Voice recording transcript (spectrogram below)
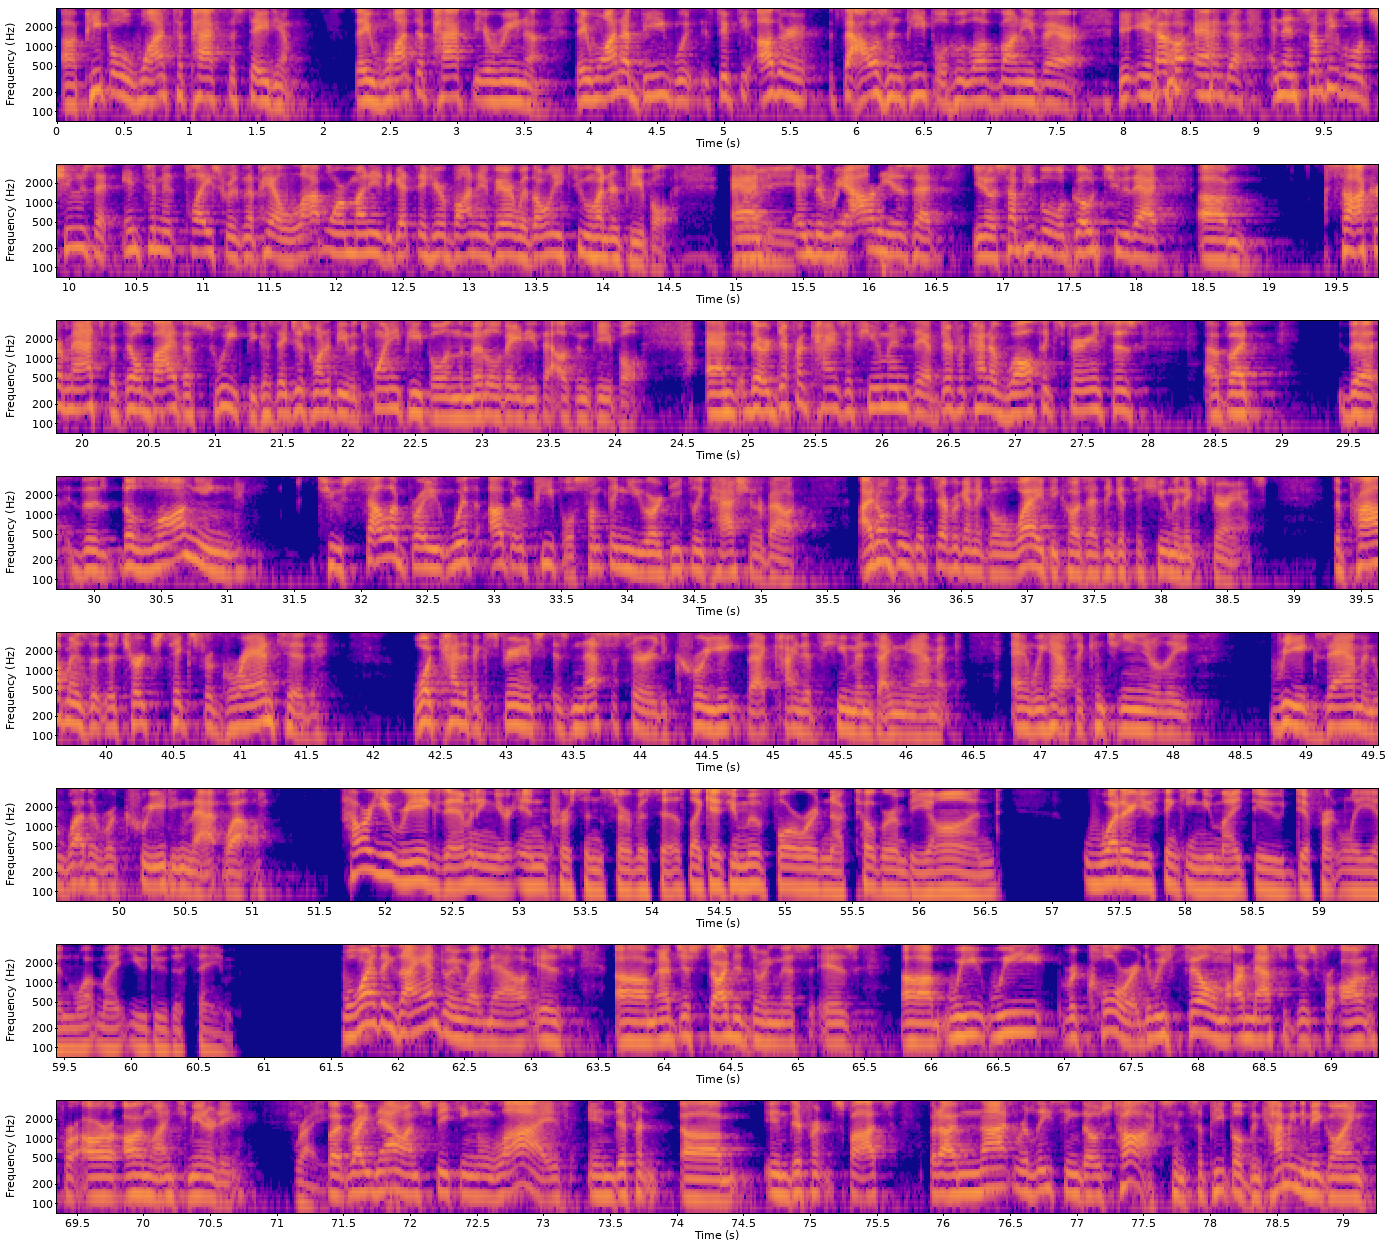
Uh, people want to pack the stadium. They want to pack the arena. They want to be with 50 other thousand people who love Bon Iver, you know? And, uh, and then some people will choose that intimate place where they're going to pay a lot more money to get to hear Bon Iver with only 200 people. And, right. and the reality is that, you know, some people will go to that, um, soccer match, but they'll buy the suite because they just want to be with 20 people in the middle of 80,000 people. And there are different kinds of humans. They have different kind of wealth experiences, uh, but the, the, the longing to celebrate with other people, something you are deeply passionate about, I don't think that's ever going to go away because I think it's a human experience. The problem is that the church takes for granted what kind of experience is necessary to create that kind of human dynamic. And we have to continually re examine whether we're creating that well. How are you re examining your in person services? Like as you move forward in October and beyond, what are you thinking you might do differently and what might you do the same? Well, one of the things I am doing right now is, um, and I've just started doing this, is uh, we we record, we film our messages for on, for our online community. Right. But right now, I'm speaking live in different um, in different spots but I'm not releasing those talks. And so people have been coming to me going,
